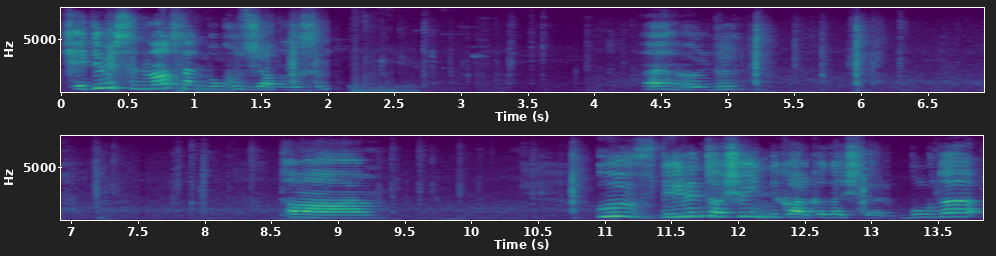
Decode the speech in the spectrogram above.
Kedi misin lan sen dokuz canlısın? Heh öldü. Tamam. Üf derin taşa indik arkadaşlar. Burada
